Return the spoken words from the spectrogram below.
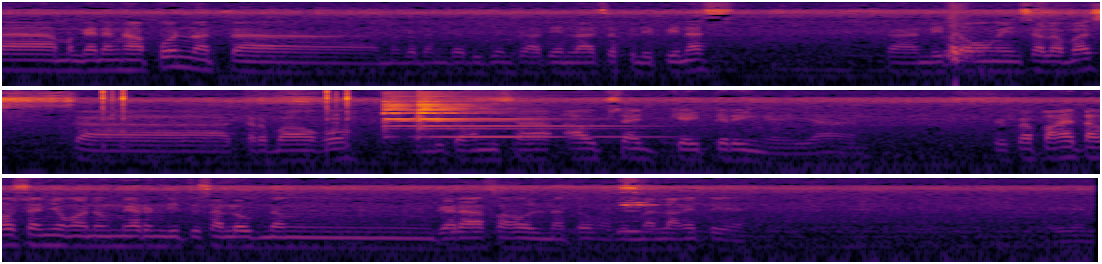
uh, magandang hapon at uh, magandang gabi dyan sa atin lahat sa Pilipinas. Uh, nandito ako ngayon sa labas sa trabaho ko. Nandito kami sa outside catering. Ayan. So, ipapakita ko sa inyo kung anong meron dito sa loob ng Garafa Hall na to. Kasi malaki to yan. Ayan.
